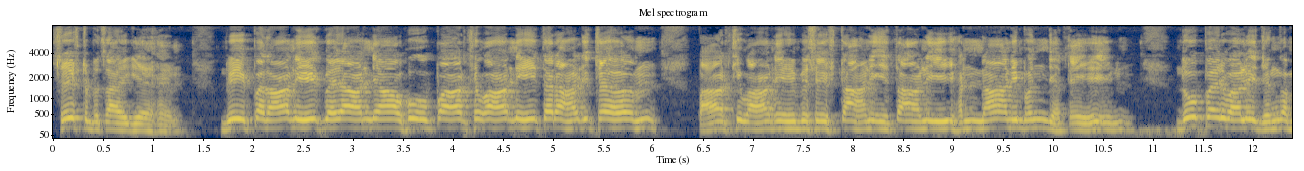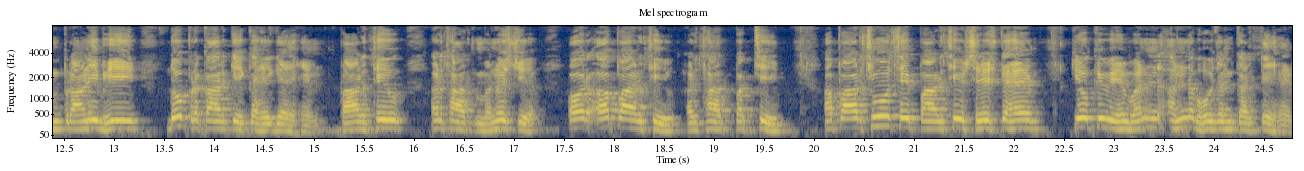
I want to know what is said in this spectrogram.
श्रेष्ठ बताए गए हैं। द्विपदानी द्वयान्याहु पार्थिवानी तराणि च। पार्थिवानी हन्नानि भुंजते दो पैर वाले जंगम प्राणी भी दो प्रकार के कहे गए हैं। पार्थिव अर्थात मनुष्य और अपार्थिव अर्थात पक्षी। अपार्थिवों से पार्थिव श्रेष्ठ है, क्योंकि वे वन अन्न भोजन करते हैं।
